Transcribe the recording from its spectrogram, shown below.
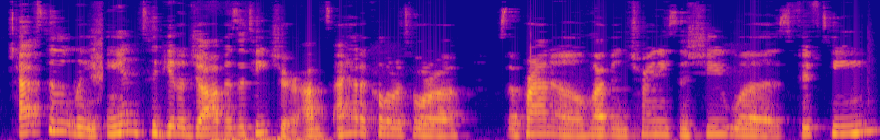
Absolutely. And to get a job as a teacher. I'm, I had a coloratura soprano who I've been training since she was 15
